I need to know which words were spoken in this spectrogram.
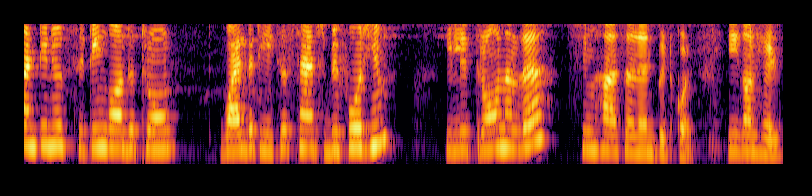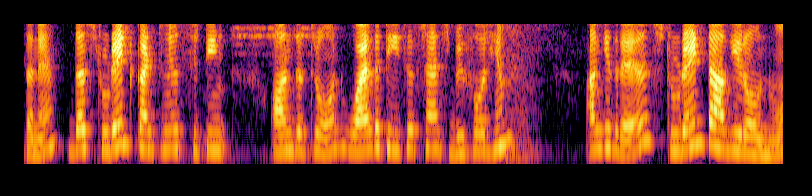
continues sitting on the throne while the teacher stands before him ಇಲ್ಲಿ ಥ್ರೋನ್ ಅಂದರೆ ಸಿಂಹಾಸನ ನೆನ್ಪಿಟ್ಕೊಳ್ಳಿ ಈಗ ಅವ್ನು ಹೇಳ್ತಾನೆ the student continues sitting on the throne while the teacher stands before him ಹಂಗಿದ್ರೆ ಸ್ಟೂಡೆಂಟ್ ಆಗಿರೋನು,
